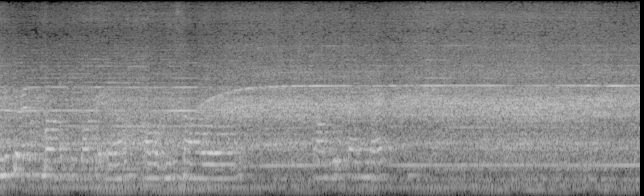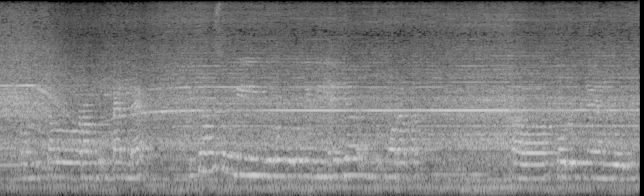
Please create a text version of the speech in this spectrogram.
ini enak banget dipakai ya kalau misal rambut pendek kalau misal rambut pendek itu langsung digulung-gulungin ini aja untuk mau dapat uh, volumenya yang lurus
